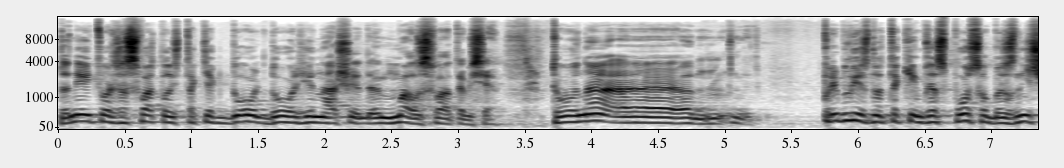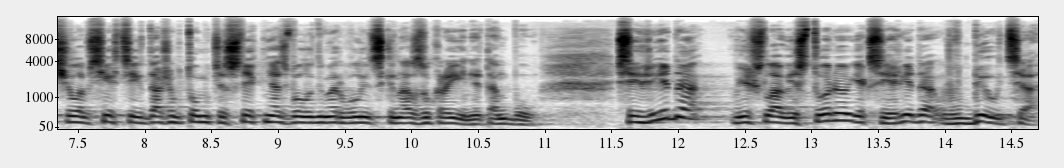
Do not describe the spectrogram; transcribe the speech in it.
до неї теж сватались, так як до, Ольги нашої е, мал сватався, то вона приблизно таким же способом знищила всіх цих, навіть в тому числі князь Володимир Волинський нас з України там був. Сігріда війшла в історію як Сігріда вбивця.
